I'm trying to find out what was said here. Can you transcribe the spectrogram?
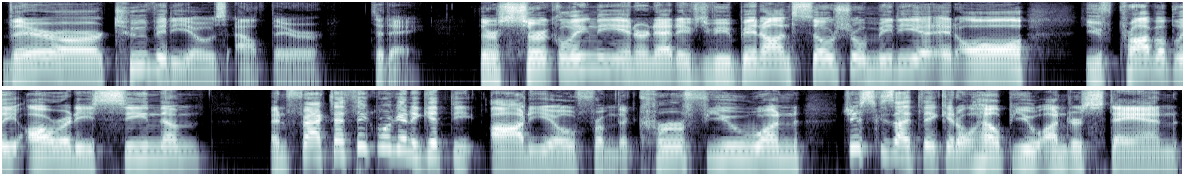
There are two videos out there today. They're circling the internet. If you've been on social media at all, you've probably already seen them. In fact, I think we're going to get the audio from the curfew one just because I think it'll help you understand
